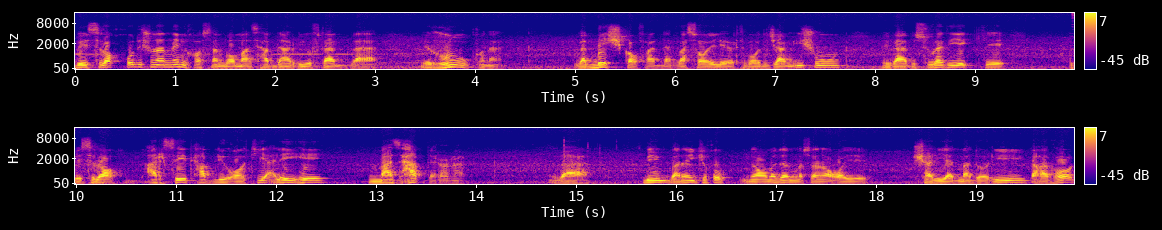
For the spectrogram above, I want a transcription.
به اصطلاح خودشون هم نمی‌خواستن با مذهب در بیفتن و رو کنن و بشکافن در وسایل ارتباط جمعیشون و به صورت یک به اصطلاح عرصه تبلیغاتی علیه مذهب درارن و بیم برای اینکه خب اینا آمدن مثلا آقای شریعت مداری به هر حال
